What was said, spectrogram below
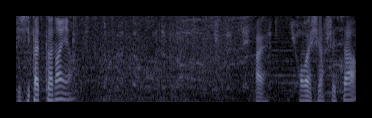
Je dis pas de conneries. Hein. Ouais, on va chercher ça.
